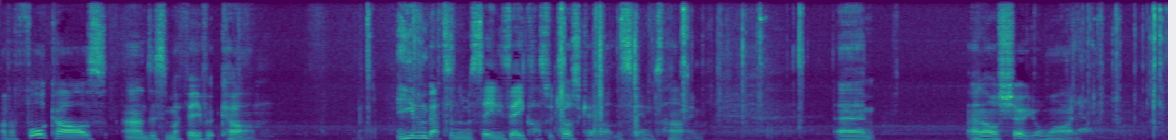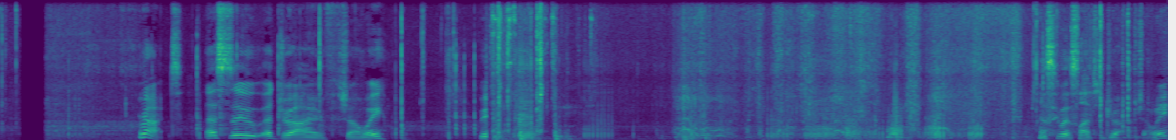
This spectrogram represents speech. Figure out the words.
I've had four cars, and this is my favourite car. Even better than the Mercedes A-Class, which also came out at the same time. Um, and I'll show you why. Right, let's do a drive, shall we? See what it's like to drive, shall we?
